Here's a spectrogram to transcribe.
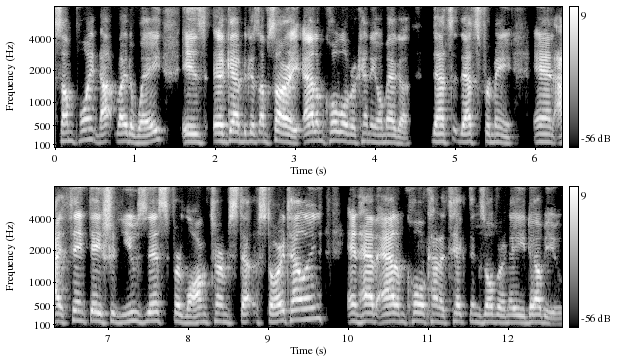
some point, not right away, is again because I'm sorry, Adam Cole over Kenny Omega. That's that's for me, and I think they should use this for long term st- storytelling and have Adam Cole kind of take things over in AEW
